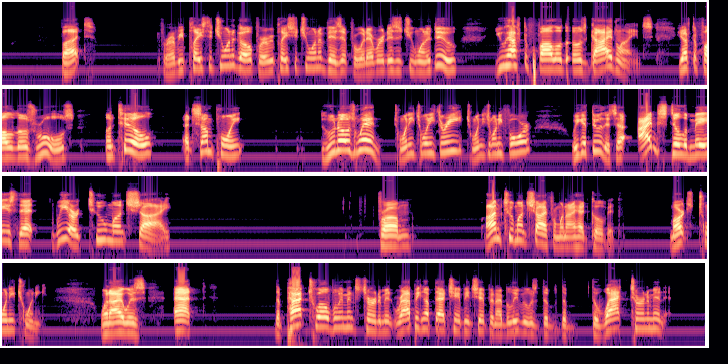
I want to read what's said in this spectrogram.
But for every place that you want to go, for every place that you want to visit, for whatever it is that you want to do, you have to follow those guidelines. You have to follow those rules until at some point, who knows when, 2023, 2024, we get through this. I'm still amazed that we are two months shy from, I'm two months shy from when I had COVID, March 2020, when I was at the Pac-12 women's tournament, wrapping up that championship, and I believe it was the the, the WAC tournament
